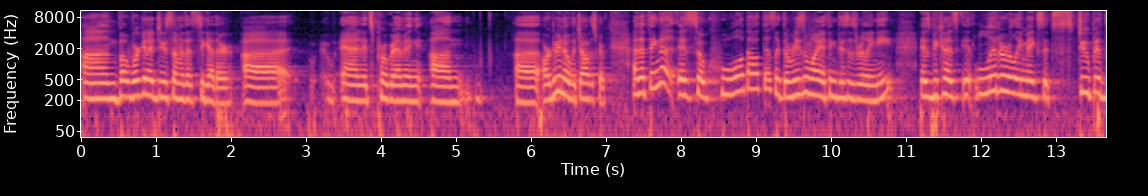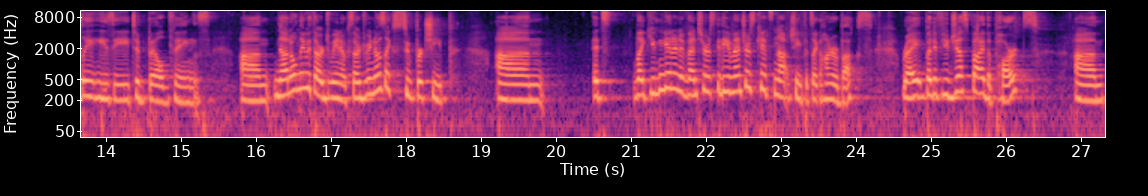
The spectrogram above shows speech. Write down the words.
Um, but we're going to do some of this together. Uh, and it's programming um, uh, Arduino with JavaScript. And the thing that is so cool about this, like the reason why I think this is really neat, is because it literally makes it stupidly easy to build things um, not only with Arduino, because Arduino is like super cheap. Um, it's like you can get an Inventors, kit. the Inventors kit's not cheap, it's like 100 bucks, right? But if you just buy the parts, Um,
